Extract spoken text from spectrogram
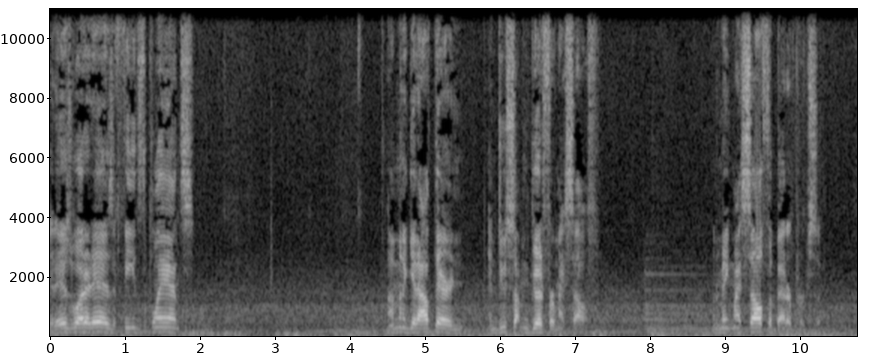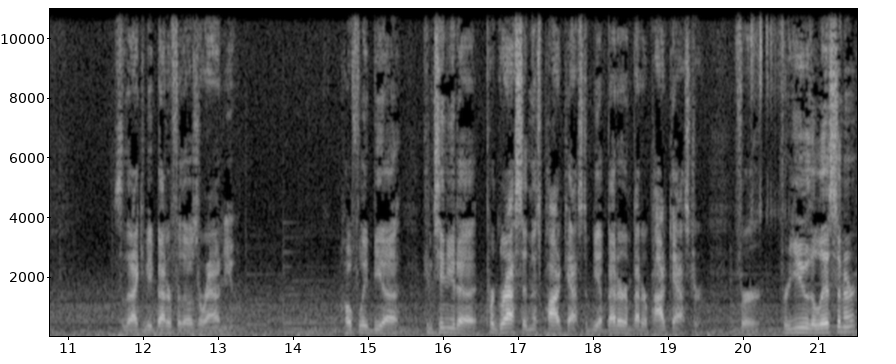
It is what it is. It feeds the plants. I'm going to get out there and, and do something good for myself. I'm going to make myself a better person so that I can be better for those around you. Hopefully, be a continue to progress in this podcast and be a better and better podcaster for for you, the listener.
